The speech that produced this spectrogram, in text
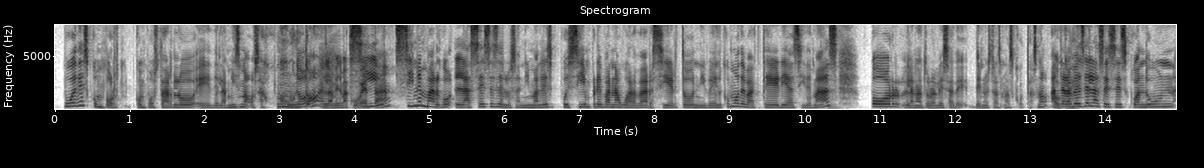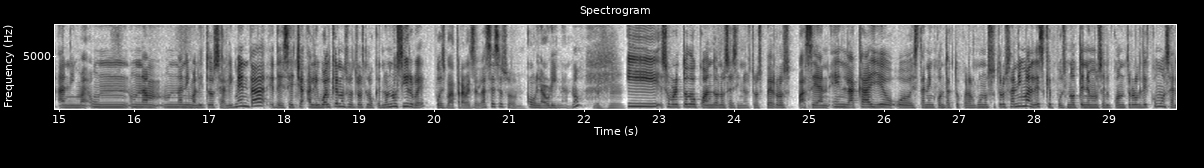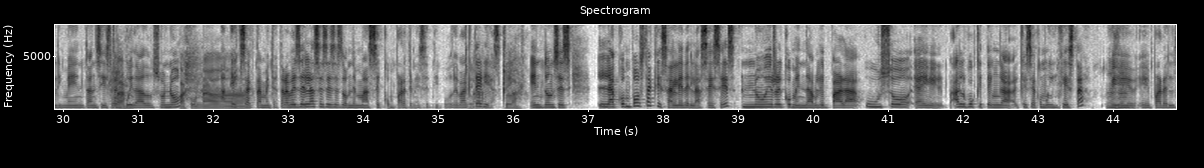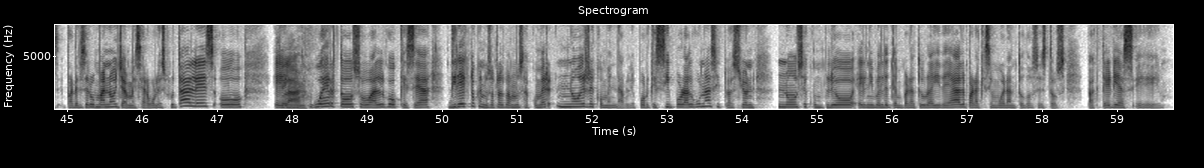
puedes compostarlo eh, de la misma, o sea, junto. ¿Junto? ¿En la misma cubeta? Sí, sin embargo, las heces de los animales pues siempre van a guardar cierto nivel como de bacterias y demás por la naturaleza de, de nuestras mascotas, ¿no? A través de las heces, cuando un, anima- un, una- un animalito se alimenta, desecha, al igual que nosotros, lo que no nos sirve, pues va a través de las heces o, o la orina, ¿no? Y sobre todo cuando, no sé, si nuestros perros pasean en la calle o, o están en contacto con algunos otros animales que pues no tenemos el control de cómo se alimentan, si están Claro. cuidados o no. Vacunada. Ah, Exactamente, a través de las heces es donde más se comparten este tipo de bacterias. claro. Entonces, la composta que sale de las heces no es recomendable para uso, eh, algo que tenga, que sea como ingesta eh, eh, para, el, para el ser humano, llámese árboles frutales o Claro. huertos o algo que sea directo que nosotros vamos a comer, no es recomendable, porque si por alguna situación no se cumplió el nivel de temperatura ideal para que se mueran todos estos bacterias,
